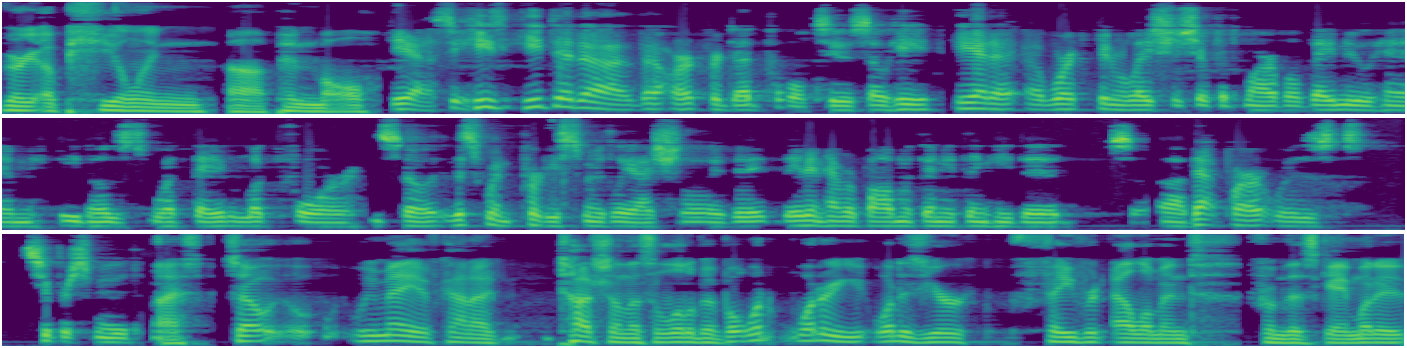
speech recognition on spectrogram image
very appealing uh, pinball. Yeah, so he he did uh, the art for Deadpool too. So he he had a, a, working relationship with Marvel. They knew him. He knows what they look for. So this went pretty smoothly. Actually, they they didn't have a problem with anything he did. So uh, that part was super smooth. Nice. So we may have kind of touched on this a little bit, but what what are you what is your favorite element from this game? What is,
